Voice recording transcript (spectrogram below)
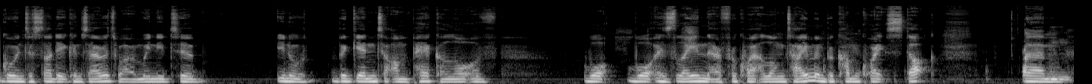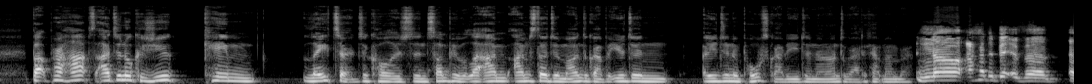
going to study at conservatoire, and we need to, you know, begin to unpick a lot of what what is laying there for quite a long time and become quite stuck. Um, mm. But perhaps I don't know because you came later to college than some people. Like I'm I'm still doing my undergrad, but you're doing are you doing a postgrad? Or are you doing an undergrad? I can't remember. No, I had a bit of a, a,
